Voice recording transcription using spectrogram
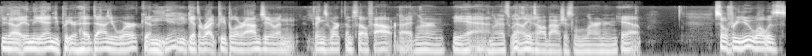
you know, in the end, you put your head down, you work, and Yeah. you get the right people around you, and things work themselves out, right? Learn. Yeah, Learn. That's, that's Hell what it's all about. Just learning. Yeah. So for you, what was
